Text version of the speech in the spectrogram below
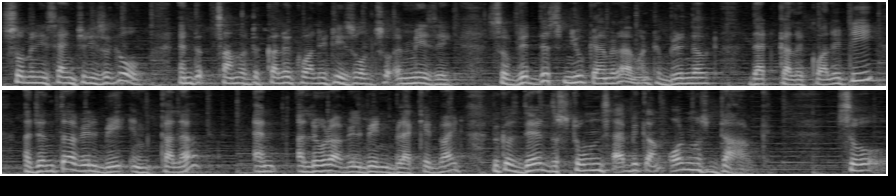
so many centuries ago. And the, some of the color quality is also amazing. So with this new camera, I want to bring out that color quality. Ajanta will be in color and Ellora will be in black and white because there the stones have become almost dark. So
